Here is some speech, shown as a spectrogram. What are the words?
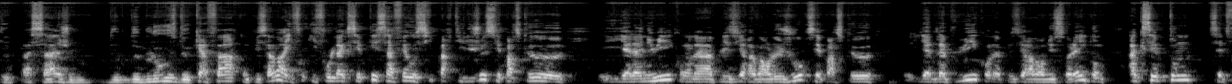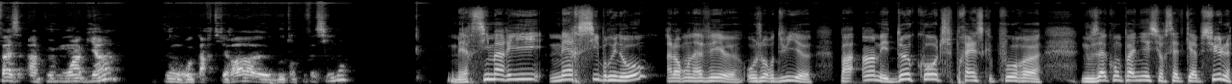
de, de passage de, de blues, de cafard qu'on puisse avoir. Il faut il faut l'accepter. Ça fait aussi partie du jeu. C'est parce que il y a la nuit qu'on a plaisir à voir le jour. C'est parce que il y a de la pluie, qu'on a plaisir à avoir du soleil. Donc, acceptons cette phase un peu moins bien, puis on repartira euh, d'autant plus facilement. Merci Marie, merci Bruno. Alors on avait euh, aujourd'hui euh, pas un mais deux coachs presque pour nous accompagner sur cette capsule.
